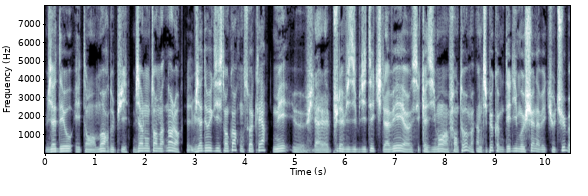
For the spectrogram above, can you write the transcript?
Viadeo étant mort depuis bien longtemps maintenant. Alors, Viadeo existe encore, qu'on soit clair, mais euh, il a plus la visibilité qu'il avait. Euh, c'est quasiment un fantôme, un petit peu comme Dailymotion avec YouTube.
